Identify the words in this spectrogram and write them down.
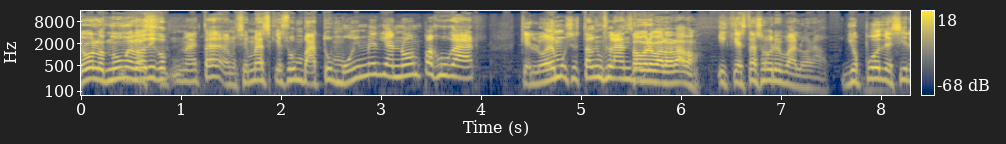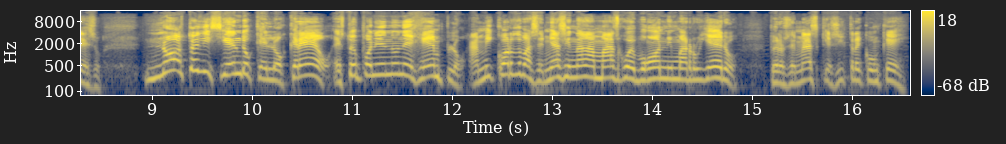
Todos los números. Yo digo, neta, a mí se me hace que es un vato muy medianón para jugar, que lo hemos estado inflando Sobrevalorado. y que está sobrevalorado. Yo puedo decir eso. No estoy diciendo que lo creo, estoy poniendo un ejemplo. A mí Córdoba se me hace nada más huevón y marrullero, pero se me hace que sí trae con qué.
